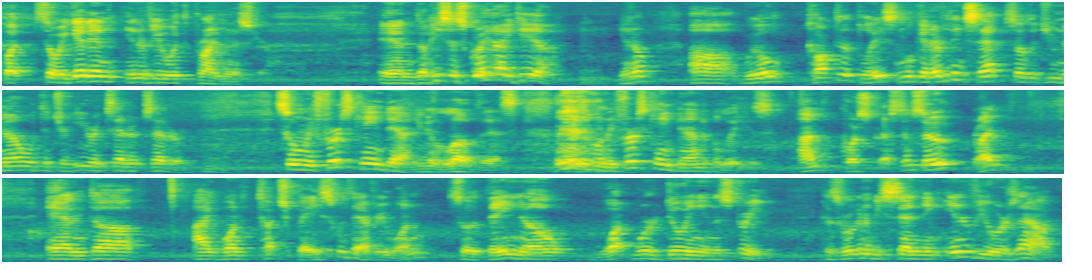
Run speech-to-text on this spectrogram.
But so we get in interview with the prime minister, and uh, he says, "Great idea, you know. Uh, we'll talk to the police and we'll get everything set so that you know that you're here, et cetera, et cetera." So when we first came down, you're gonna love this. when we first came down to Belize, I'm of course dressed in suit, right? And uh, I want to touch base with everyone so that they know what we're doing in the street, because we're going to be sending interviewers out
